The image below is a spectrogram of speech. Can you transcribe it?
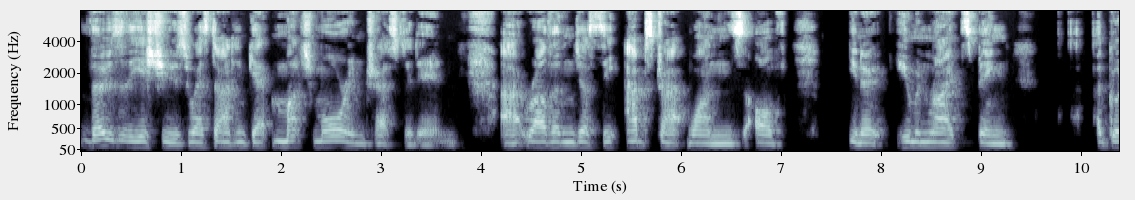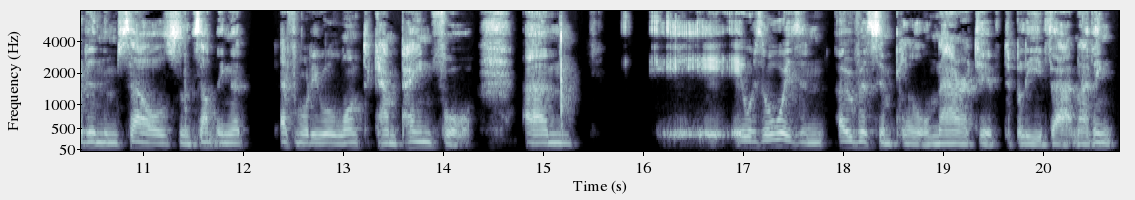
those are the issues we're starting to get much more interested in, uh, rather than just the abstract ones of, you know, human rights being a good in themselves and something that everybody will want to campaign for. Um, it, it was always an oversimple narrative to believe that. And I think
